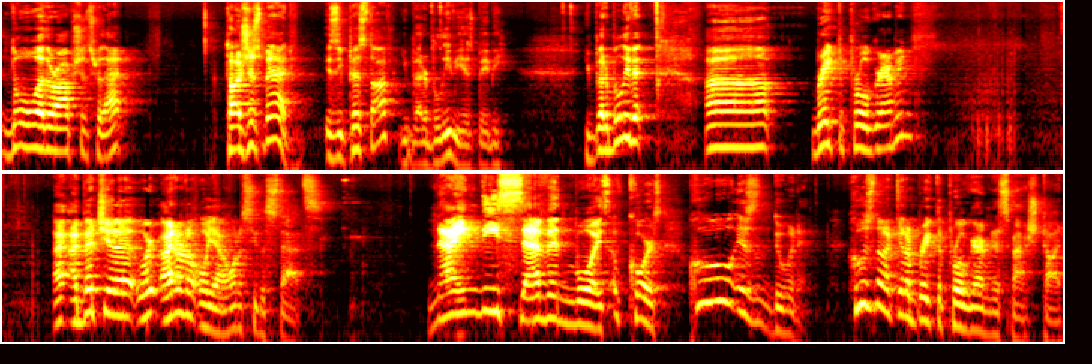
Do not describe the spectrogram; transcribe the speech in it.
no other options for that. Todd's just mad. Is he pissed off? You better believe he is, baby. You better believe it. Uh, break the programming. I, I bet you. I don't know. Oh yeah, I want to see the stats. Ninety-seven boys. Of course. Who isn't doing it? Who's not gonna break the program in Smash Todd?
